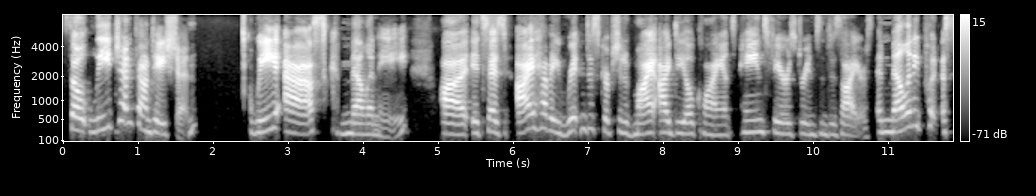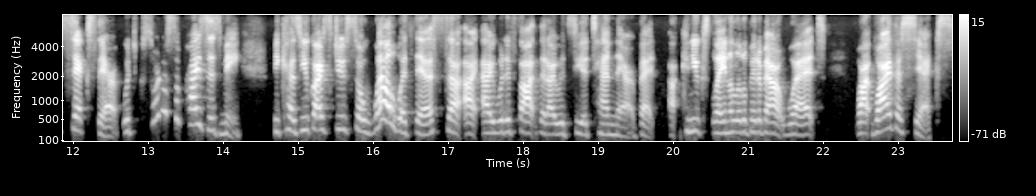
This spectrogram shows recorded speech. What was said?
So, Lead Gen Foundation we ask Melanie, uh, it says, I have a written description of my ideal clients' pains, fears, dreams, and desires. And Melanie put a six there, which sort of surprises me because you guys do so well with this. Uh, I, I, would have thought that I would see a 10 there. But uh, can you explain a little bit about what, why, why the six?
